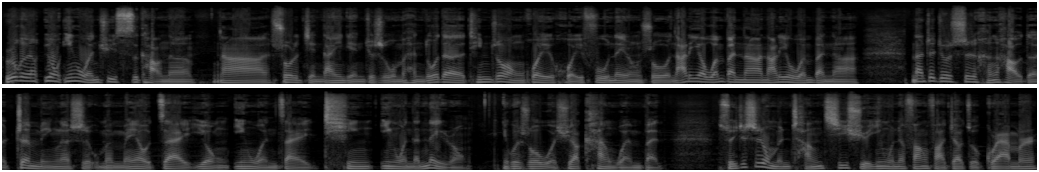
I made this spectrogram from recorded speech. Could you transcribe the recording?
如何用用英文去思考呢？那说的简单一点，就是我们很多的听众会回复内容说哪里有文本呢？哪里有文本呢？那这就是很好的证明了，是我们没有在用英文在听英文的内容。你会说我需要看文本，所以这是我们长期学英文的方法，叫做 grammar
